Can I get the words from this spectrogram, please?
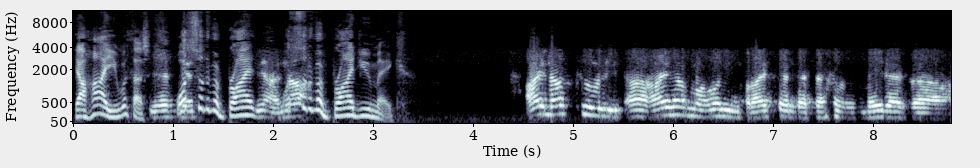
Yeah, hi, you with us? Yes, what yes. sort of a braai? Yeah, what no. sort of a braai do you make? I love to. Uh, I have my own Bryson that I have made as uh,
